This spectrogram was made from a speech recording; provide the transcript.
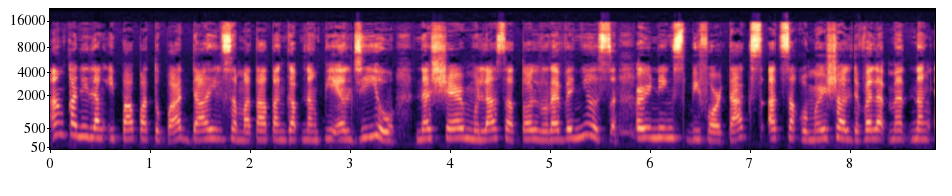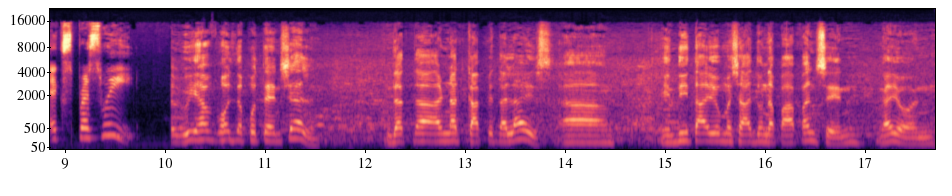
ang kanilang ipapatupad dahil sa matatanggap ng PLGU na share mula sa toll revenues, earnings before tax at sa commercial development ng expressway. We have all the potential that uh, are not capitalized. Uh, hindi tayo masyadong napapansin ngayon,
